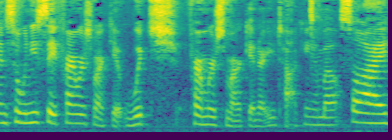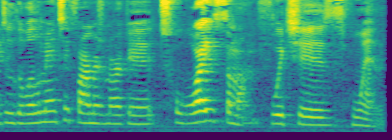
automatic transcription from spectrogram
And so, when you say farmers market, which farmers market are you talking about? So I do the Willimantic Farmers Market twice a month. Which is when?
